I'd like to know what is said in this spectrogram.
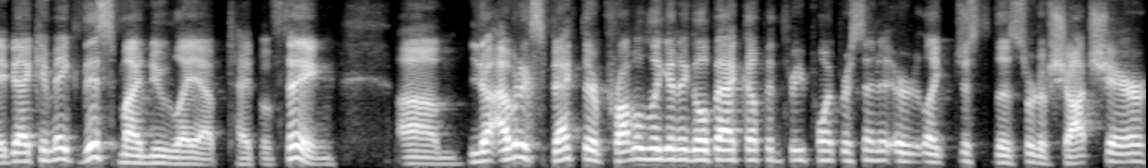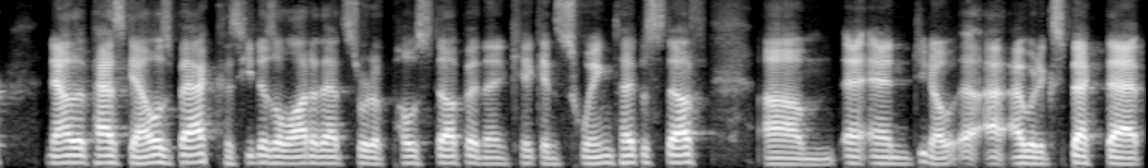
maybe I can make this my new layup type of thing. Um, you know, I would expect they're probably going to go back up in three percent or like just the sort of shot share now that Pascal is back because he does a lot of that sort of post up and then kick and swing type of stuff. Um, and, and, you know, I, I, would expect that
